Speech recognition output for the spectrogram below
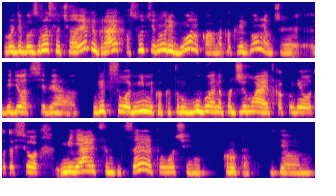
Вроде бы взрослый человек играет, по сути, ну, ребенка. Она как ребенок же ведет себя. Лицо, мимика, как там губы она поджимает, как у нее вот это все меняется в лице. Это очень круто сделано.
